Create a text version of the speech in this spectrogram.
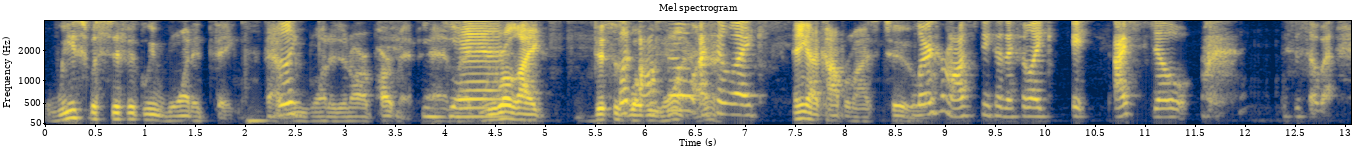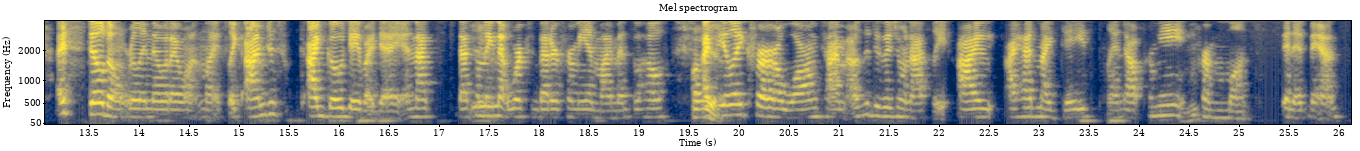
We specifically wanted things that like- we wanted in our apartment. And like, Yeah. we were like this is But what also, we want. I feel like and you gotta compromise too. Learn from us because I feel like it. I still, this is so bad. I still don't really know what I want in life. Like I'm just, I go day by day, and that's that's something that works better for me and my mental health. Oh, I yeah. feel like for a long time, I was a Division One athlete. I I had my days planned out for me Mhm. for months in advance,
